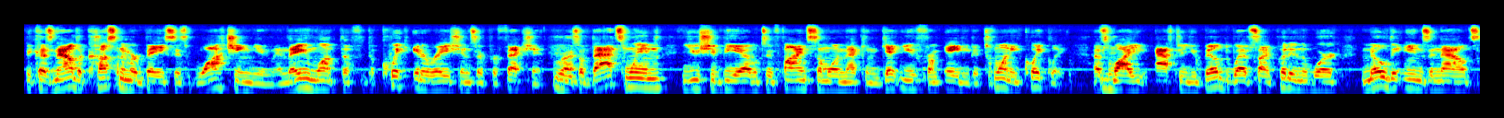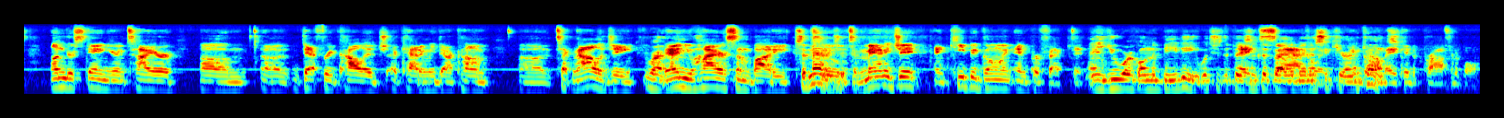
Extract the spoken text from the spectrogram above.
Because now the customer base is watching you and they want the, the quick iterations of perfection. Right. So that's when you should be able to find someone that can get you from 80 to 20 quickly. That's why you, after you build the website, put in the work, know the ins and outs, understand your entire um, uh, debtfreecollegeacademy.com uh, technology, Right. then you hire somebody To manage to, it. to manage it and keep it going and perfect it. and you work on the BD, which is the business development and securing and accounts. make it profitable.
